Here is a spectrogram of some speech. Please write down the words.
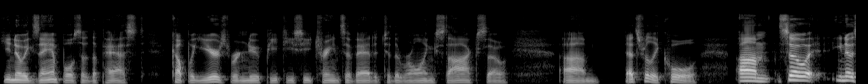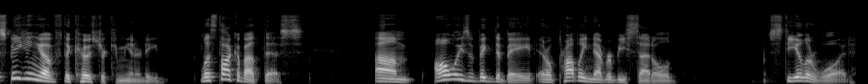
you know examples of the past couple years where new PTC trains have added to the rolling stock. So um, that's really cool. Um, so you know, speaking of the coaster community, let's talk about this. Um, always a big debate. It'll probably never be settled. Steel or wood?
